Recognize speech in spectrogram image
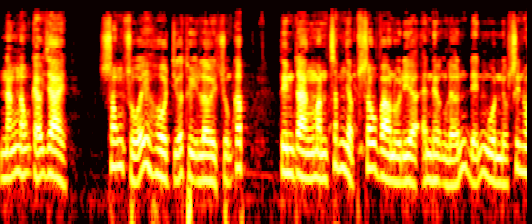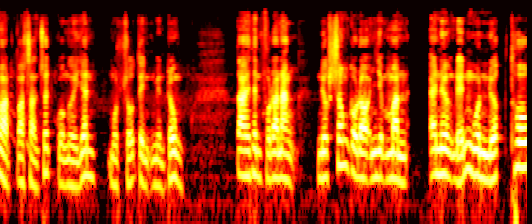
Nắng nóng kéo dài, sông suối hồ chứa thủy lợi xuống cấp, tình trạng mặn xâm nhập sâu vào nội địa ảnh hưởng lớn đến nguồn nước sinh hoạt và sản xuất của người dân một số tỉnh miền Trung. Tại thành phố Đà Nẵng, nước sông Cầu Đỏ nhiễm mặn ảnh hưởng đến nguồn nước thô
